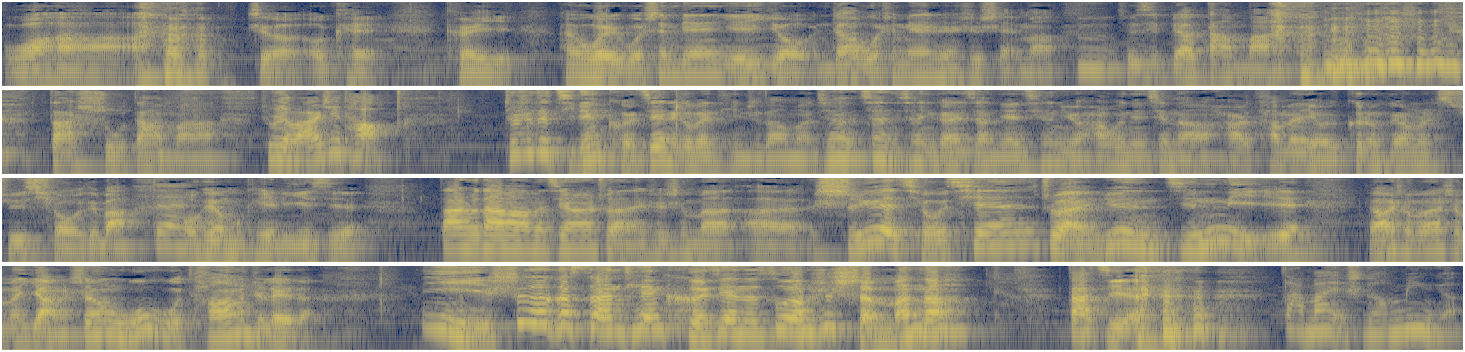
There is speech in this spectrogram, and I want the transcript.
哇，这 OK 可以。还有我我身边也有，你知道我身边的人是谁吗？嗯，就是比较大妈、大叔、大妈，就也是玩这套，就是个几天可见这个问题，你知道吗？就像像你像你刚才讲，年轻女孩或年轻男孩，他们有各种各样的需求，对吧？对 OK，我们可以理解。大叔大妈们经常转的是什么？呃，十月求签、转运锦鲤，然后什么什么养生五谷汤之类的。你这个三天可见的作用是什么呢？大姐大妈也是条命啊，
